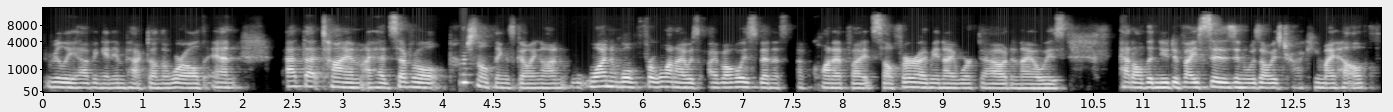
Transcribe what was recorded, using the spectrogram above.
really having an impact on the world. And at that time, I had several personal things going on. One, well, for one, I was I've always been a, a quantified selfer. I mean, I worked out and I always had all the new devices and was always tracking my health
